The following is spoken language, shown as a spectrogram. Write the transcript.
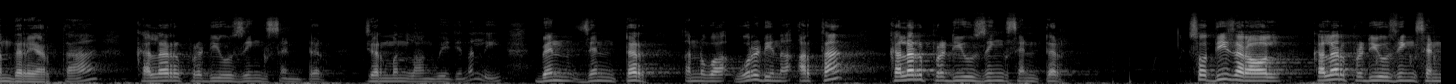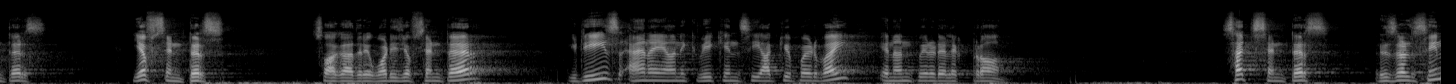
ಅಂದರೆ ಅರ್ಥ ಕಲರ್ ಪ್ರೊಡ್ಯೂಸಿಂಗ್ ಸೆಂಟರ್ ಜರ್ಮನ್ ಲ್ಯಾಂಗ್ವೇಜಿನಲ್ಲಿ ಬೆನ್ ಝೆಂಟರ್ ಅನ್ನುವ ವರ್ಡಿನ ಅರ್ಥ colour producing centre so these are all colour producing centres F centres so ಹಾಗಾದರೆ what is F centre it is anionic vacancy occupied by an unpaired electron such centers results in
